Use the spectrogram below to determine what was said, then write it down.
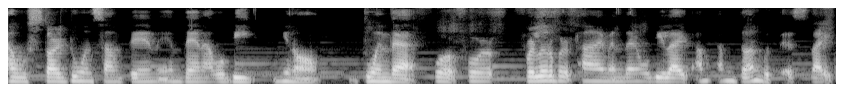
I will start doing something and then I will be, you know, doing that for, for, for a little bit of time. And then it will be like, I'm, I'm done with this. Like,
